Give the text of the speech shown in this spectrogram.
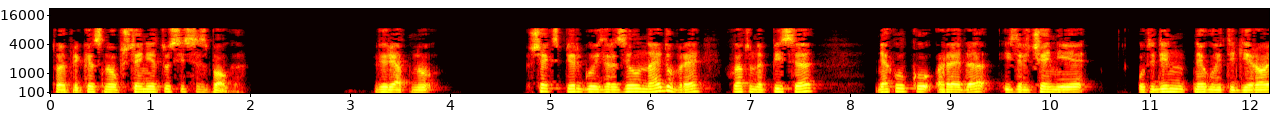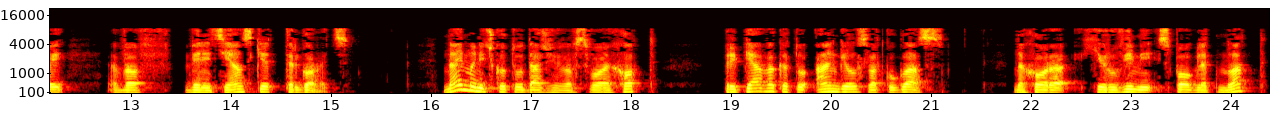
Той прекъсна общението си с Бога. Вероятно, Шекспир го изразил най-добре, когато написа няколко реда изречение от един от неговите герои в Венецианският търговец. Най-маничкото даже в своя ход припява като ангел сладкоглас, на хора херовими с поглед млад,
